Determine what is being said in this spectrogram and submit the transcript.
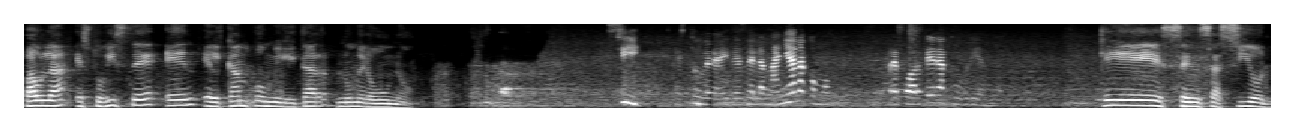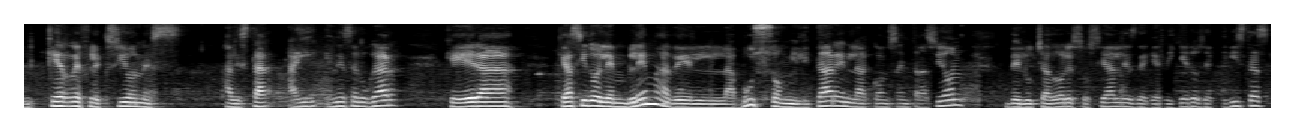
Paula, estuviste en el campo militar número uno. Sí, estuve ahí desde la mañana como reportera cubriendo. ¿Qué sensación, qué reflexiones al estar ahí en ese lugar que era que ha sido el emblema del abuso militar en la concentración de luchadores sociales, de guerrilleros, de activistas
